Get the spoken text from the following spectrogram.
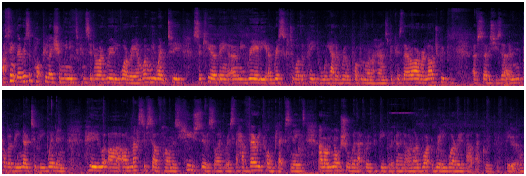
I think there is a population we need to consider I really worry and when we went to secure being only really a risk to other people we had a real problem on our hands because there are a large group of, of service users and probably notably women who are, are massive self-harmers, huge suicide risk, they have very complex needs, and I'm not sure where that group of people are going to go, and I really worry about that group of people.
